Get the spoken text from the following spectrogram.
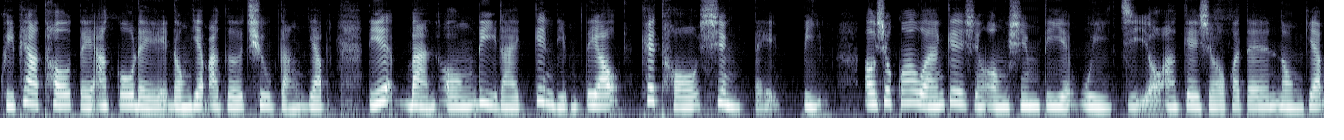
开辟土地啊，鼓励农业啊，个手工业，伫个万王里来建立雕刻土圣地碑。后续官员继续王心之的位置哦，啊，继续发展农业。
